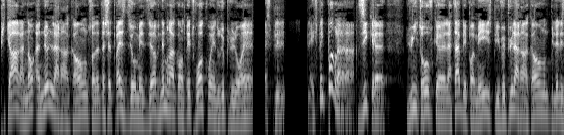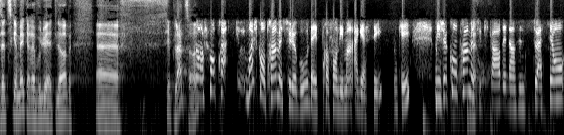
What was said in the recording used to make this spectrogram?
Picard annule la rencontre. Son attaché de presse dit aux médias, venez me rencontrer trois coins de rue plus loin. Explique, explique pas vraiment. Dit que lui, il trouve que la table est pas mise, puis il veut plus la rencontre, puis là, les Atikamekw auraient voulu être là. Ben, euh, c'est plate, ça. Hein? Non, je comprends. Moi, je comprends, M. Legault, d'être profondément agacé, OK? Mais je comprends, M. Ben, Picard, d'être dans une situation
